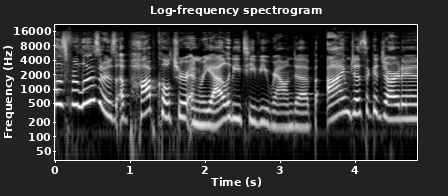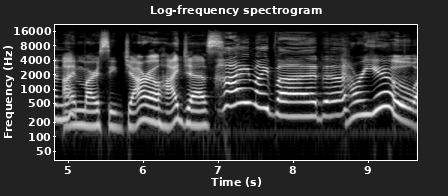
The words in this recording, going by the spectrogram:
Alice for Losers, a pop culture and reality TV roundup. I'm Jessica Jardin. I'm Marcy Jarreau. Hi, Jess. Hi, my bud. How are you?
